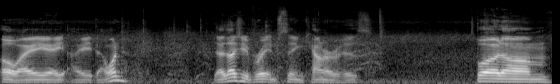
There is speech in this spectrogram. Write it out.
oh, I, I, I ate that one? That's actually a very interesting counter of his. But, um,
